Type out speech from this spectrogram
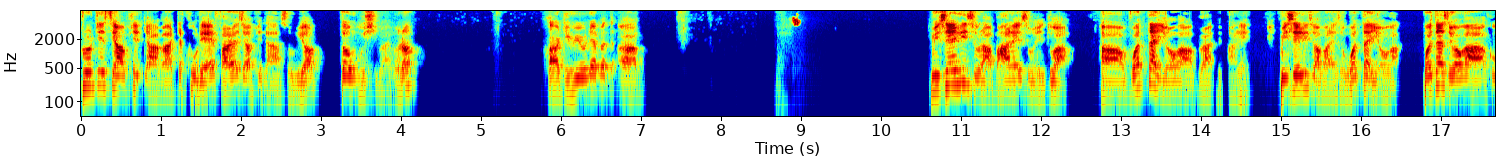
protist ကြောင့်ဖြစ်တာကတစ်ခုတည်း virus ကြောင့်ဖြစ်တာဆိုပြီးတော့သုံးခုရှိပါတယ်ဗောနော်အာဒီဗီဒီယိုနဲ့ပတ်အာမီဆယ်လီဆိုတာဘာလဲဆိုရင် तू က အာဝတ်သက်ယောဂါဆိုတာဖြစ်ပါတယ်မီဆေရီဆိုတာဘာလဲဆိုဝတ်သက်ယောဂါဝတ်သက်ယောဂါအခု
